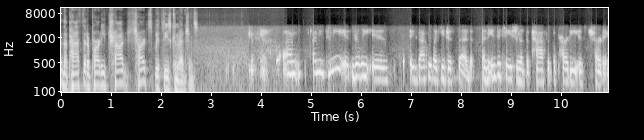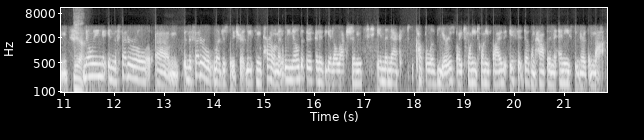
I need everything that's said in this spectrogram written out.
the path that a party charts with these conventions? Um, I mean, to me, it really is exactly like you just said, an indication of the path that the party is charting. Yeah. Knowing in the federal um, in the federal legislature, at least in Parliament, we know that there's going to be an election in the next couple of years by 2025, if it doesn't happen any sooner than that.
